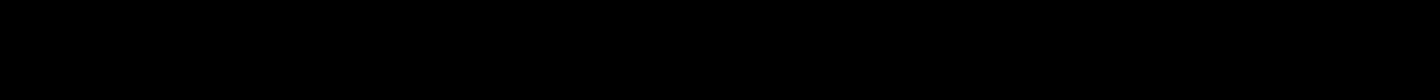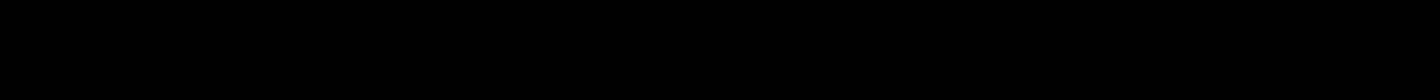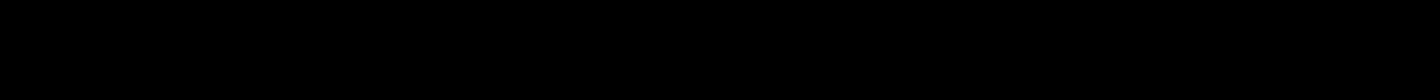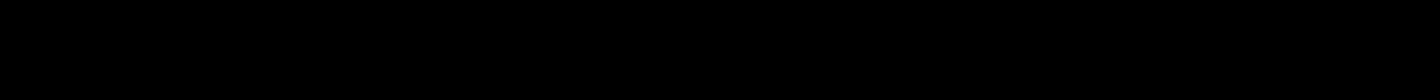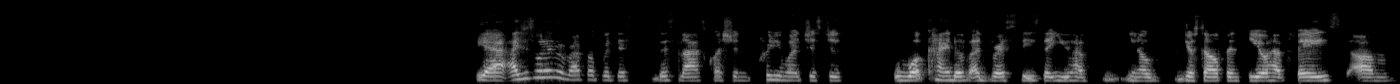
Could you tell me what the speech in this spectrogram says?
Yeah i just wanted to wrap up with this this last question pretty much is just what kind of adversities that you have you know yourself and theo have faced um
